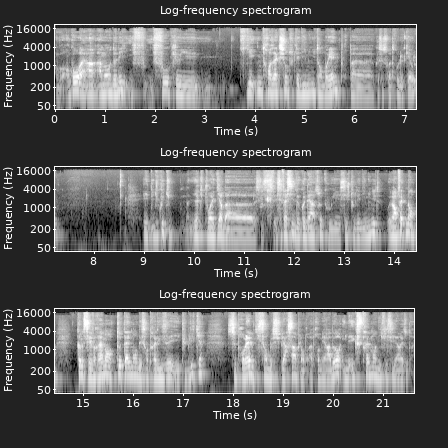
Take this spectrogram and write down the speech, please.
en gros, à, un moment donné, il faut, il qu'il y ait une transaction toutes les 10 minutes en moyenne pour pas que ce soit trop le chaos. Et du coup, tu, là, tu pourrais dire, bah, c'est facile de coder un truc où c'est juste toutes les 10 minutes. Mais en fait, non. Comme c'est vraiment totalement décentralisé et public, ce problème qui semble super simple à premier abord, il est extrêmement difficile à résoudre.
